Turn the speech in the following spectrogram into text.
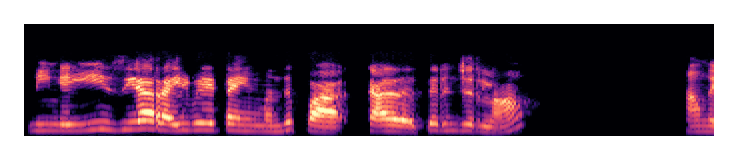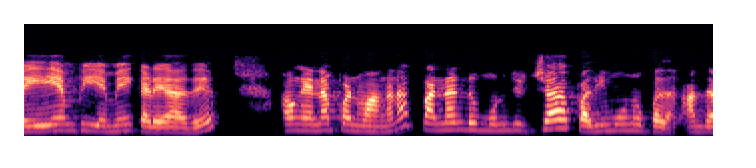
நீங்க ஈஸியா ரயில்வே டைம் வந்து பா- தெரிஞ்சிடலாம் அவங்க ஏஎம்பிஎம்ஏ கிடையாது. அவங்க என்ன பண்ணுவாங்கன்னா பன்னெண்டு முடிஞ்சிடுச்சா பதிமூணு பத அந்த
